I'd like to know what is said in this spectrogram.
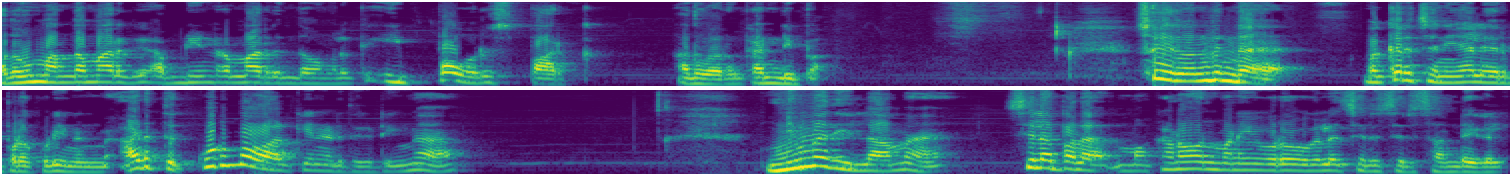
அதுவும் மந்தமா இருக்கு அப்படின்ற மாதிரி இருந்தவங்களுக்கு இப்போ ஒரு ஸ்பார்க் அது வரும் கண்டிப்பா. ஸோ இது வந்து இந்த வக்கரச்சனியால் ஏற்படக்கூடிய நன்மை. அடுத்து குடும்ப வாழ்க்கைன்னு எடுத்துக்கிட்டிங்கன்னா நிம்மதி இல்லாம சில பல கணவன் மனைவி உறவுகளில் சிறு சிறு சண்டைகள்.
